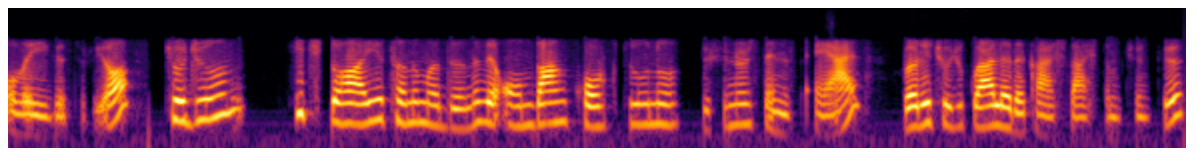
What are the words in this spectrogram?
olayı götürüyor. Çocuğun hiç doğayı tanımadığını ve ondan korktuğunu düşünürseniz eğer böyle çocuklarla da karşılaştım çünkü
